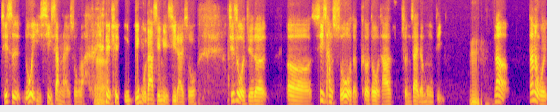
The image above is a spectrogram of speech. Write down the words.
其实，如果以系上来说啦，嗯、以以辅大心理系来说，其实我觉得。呃，系上所有的课都有它存在的目的，嗯，那当然，我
